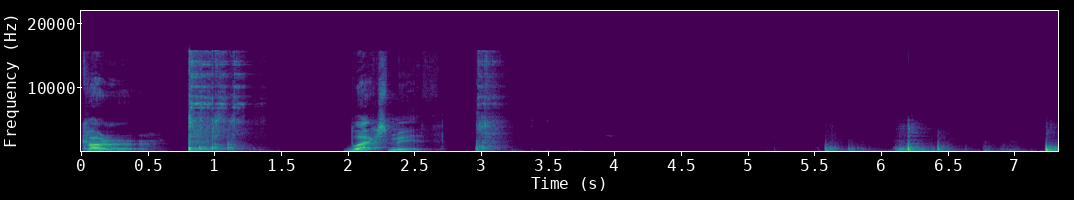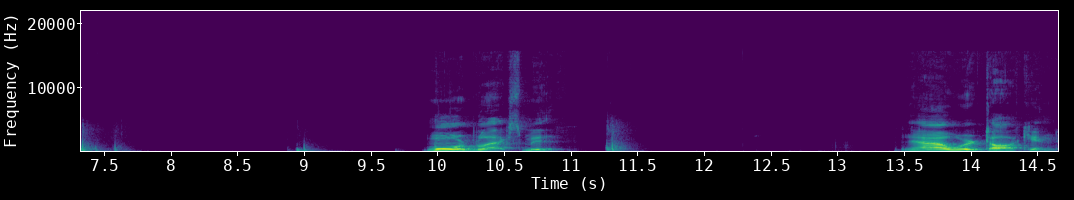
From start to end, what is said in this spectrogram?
Cutter. Blacksmith. More blacksmith. Now we're talking.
